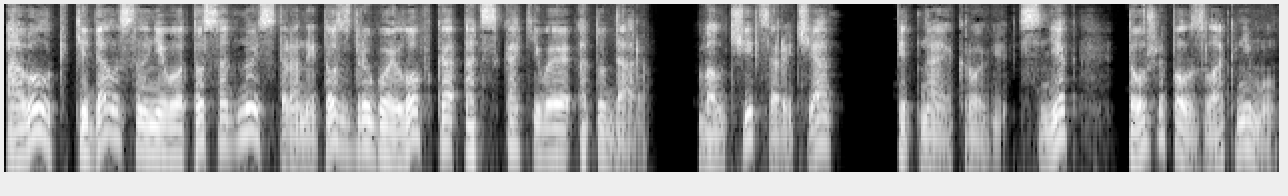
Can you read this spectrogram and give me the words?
а волк кидался на него то с одной стороны, то с другой, ловко отскакивая от ударов. Волчица, рыча, пятная кровью снег, тоже ползла к нему.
